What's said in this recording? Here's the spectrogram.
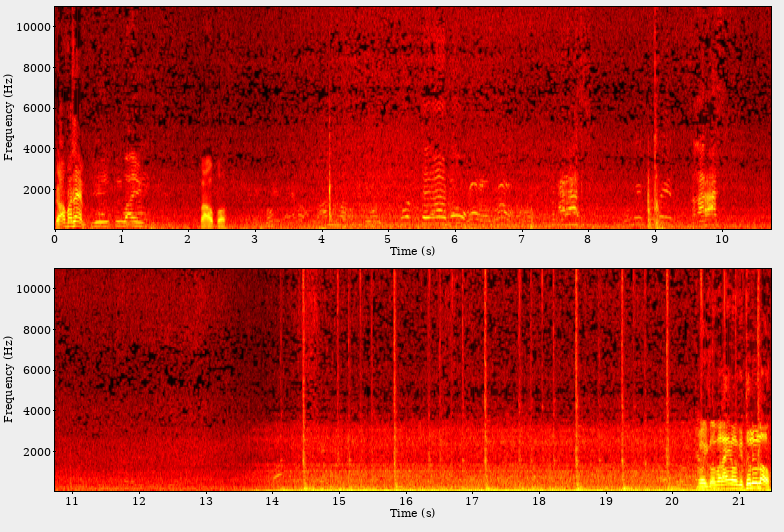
Gak apa Sep? Iki wae. Gak apa? Anu. Rồi có vào đây rồi cái thứ lưu lâu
